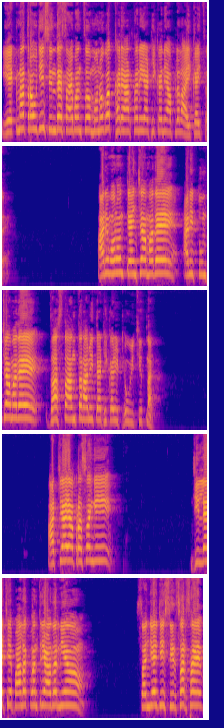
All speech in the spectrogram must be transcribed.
एकनाथरावजी शिंदे साहेबांचं मनोगत खऱ्या अर्थाने या ठिकाणी आपल्याला ऐकायचं आहे आणि म्हणून त्यांच्यामध्ये आणि तुमच्यामध्ये जास्त अंतर आम्ही त्या ठिकाणी ठेवू इच्छित नाही. आजच्या या प्रसंगी जिल्ह्याचे पालकमंत्री आदरणीय संजयजी सिरसर साहेब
